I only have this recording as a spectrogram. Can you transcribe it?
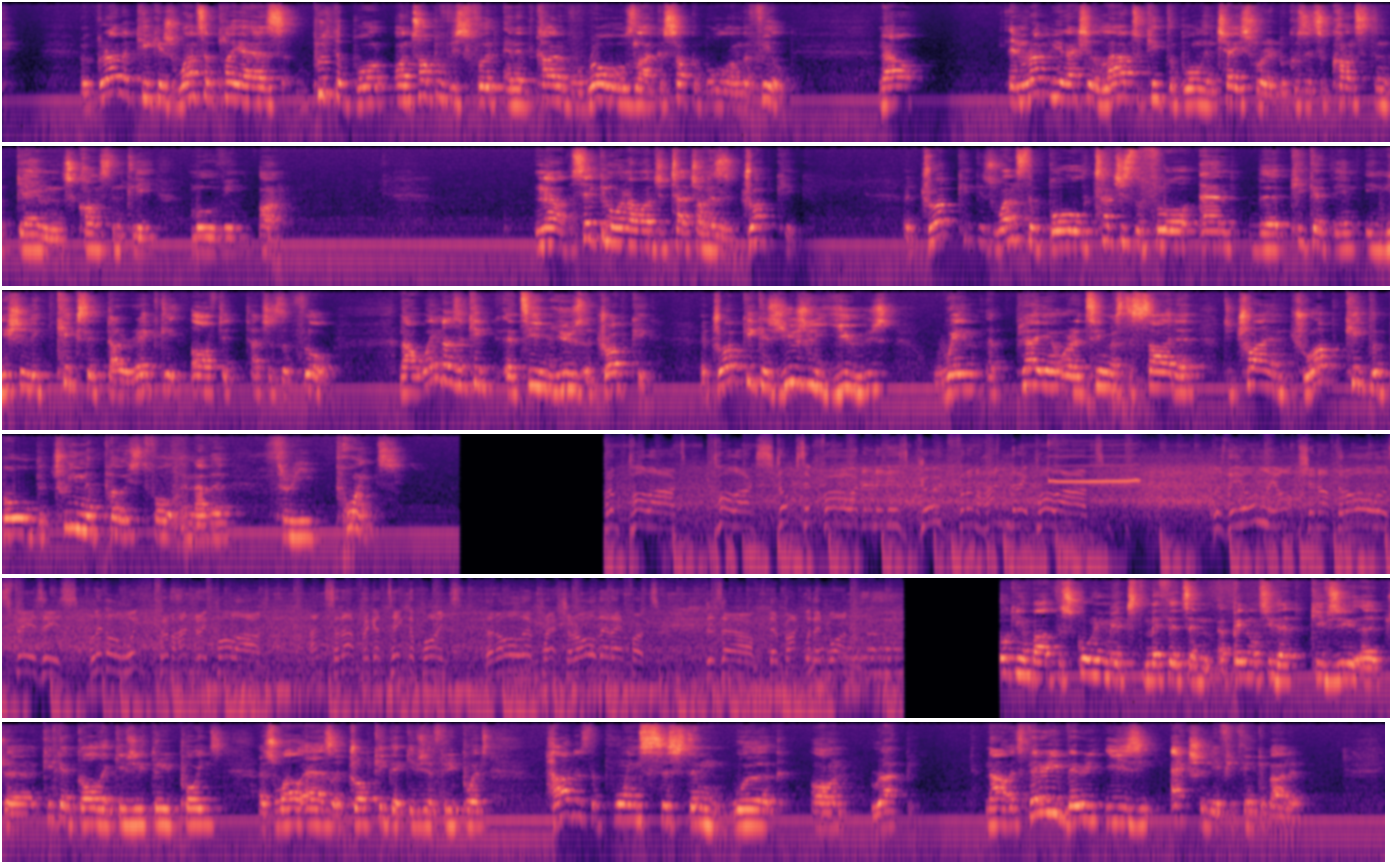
A grubber kick is once a player has put the ball on top of his foot and it kind of rolls like a soccer ball on the field. Now, in rugby you're actually allowed to kick the ball and chase for it because it's a constant game and it's constantly moving on. Now the second one I want to touch on is a drop kick. A drop kick is once the ball touches the floor and the kicker then initially kicks it directly after it touches the floor. Now when does a, kick, a team use a drop kick? A drop kick is usually used when a player or a team has decided to try and drop kick the ball between the post for another three points. Only after all those phases. Little wink from Handré Pollard. And South Africa take the points that all their pressure, all their efforts deserve. They're back within one talking about the scoring methods and a penalty that gives you a, kick a goal that gives you three points as well as a drop kick that gives you three points how does the point system work on rugby now it's very very easy actually if you think about it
